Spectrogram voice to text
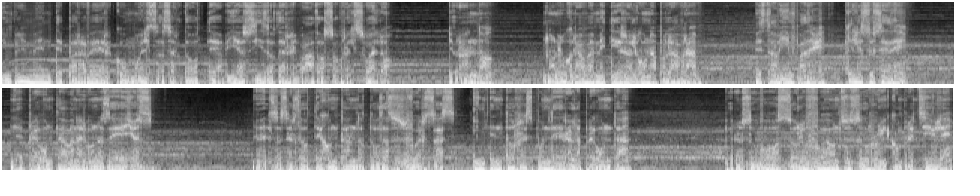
simplemente para ver cómo el sacerdote había sido derribado sobre el suelo. Llorando, no lograba emitir alguna palabra. Está bien, padre, ¿qué le sucede? Le preguntaban algunos de ellos. El sacerdote, juntando todas sus fuerzas, intentó responder a la pregunta, pero su voz solo fue un susurro incomprensible.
